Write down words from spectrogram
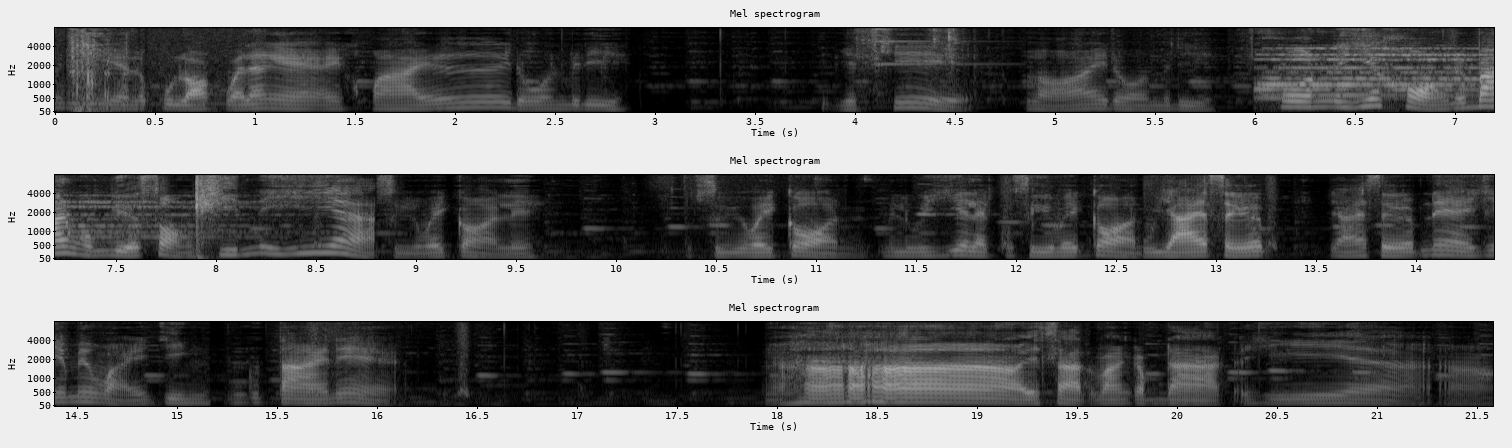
ยเนี่ยแล้วกูล็อกไว้แล้วไงไอ้ควายเอ้ยโดนไปดิเย็ดเข้ร้อยโดนไปดิคนไอ้เหี้ยของในบ้านผมเหลือสองชิ้นไอ้เหี้ยซื้อไว้ก่อนเลยกูซื้อไว้ก่อน ไม่รู้เหี้ยอะไรกูซื้อไว้ก่อนกูย้ายเซิร์ฟย้ายเซิร์ฟแน่เหี้ยไม่ไหวจริงกูตายแน่ อาไอสัตว์วางกับดักไอ้เหี้ยอ้าว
